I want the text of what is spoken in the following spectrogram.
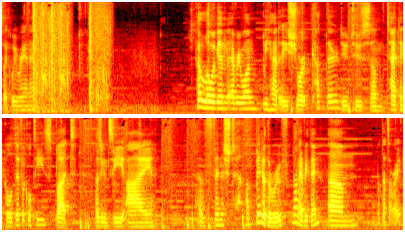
Looks like we ran out. Hello again, everyone. We had a short cut there due to some technical difficulties, but as you can see, I have finished a bit of the roof. Not everything, um, but that's alright.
